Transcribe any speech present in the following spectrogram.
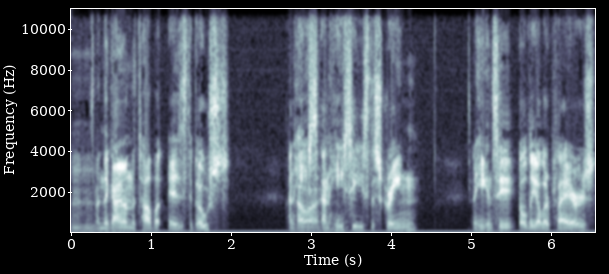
Mhm. and the guy on the tablet is the ghost, and he Oh, right. and he sees the screen, and he can see all the other players.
